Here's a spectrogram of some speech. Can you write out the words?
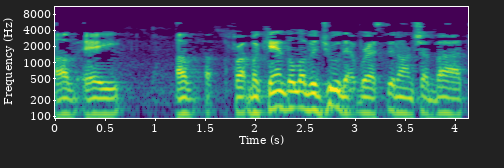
of a of, from a candle of a Jew that rested on Shabbat,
